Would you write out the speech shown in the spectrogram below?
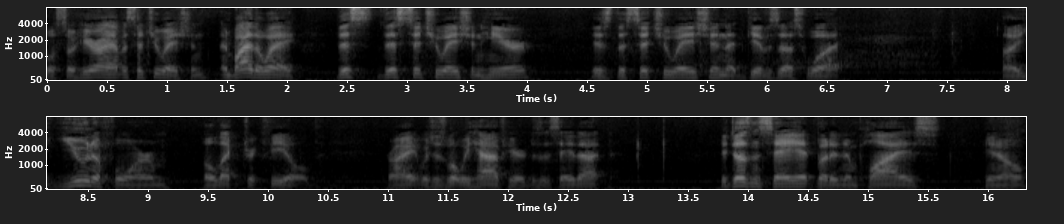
Well, so here I have a situation. And by the way, this, this situation here is the situation that gives us what? A uniform electric field, right? Which is what we have here. Does it say that? It doesn't say it, but it implies, you know,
